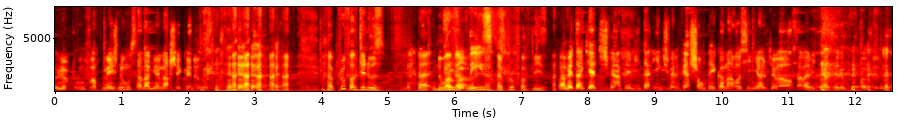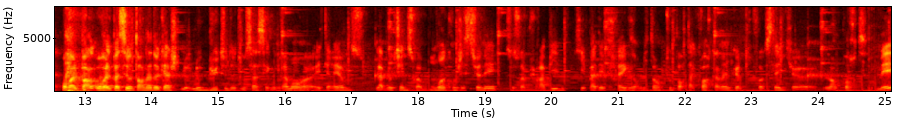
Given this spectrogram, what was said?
le proof of mes genoux, ça va mieux marcher que les deux autres. Proof of Genus. Euh, nous, on Proof va faire... of knees. Proof of knees. Mais t'inquiète, je vais appeler Vitalik, je vais le faire chanter comme un rossignol, tu vas voir, ça va vite passer le proof of mes genoux. On va, le par- on va le passer au Tornado Cash. Le, le but de tout ça, c'est que vraiment euh, Ethereum, la blockchain soit moins congestionnée, que ce soit plus rapide, qu'il n'y ait pas des frais exorbitants. Tout porte à croire quand même que le Proof of Stake euh, l'emporte. Mais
